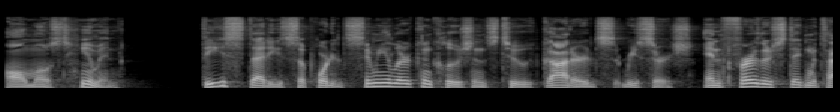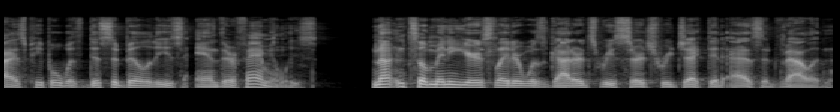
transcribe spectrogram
almost human. These studies supported similar conclusions to Goddard's research and further stigmatized people with disabilities and their families. Not until many years later was Goddard's research rejected as invalid.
